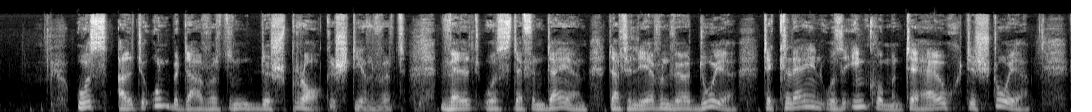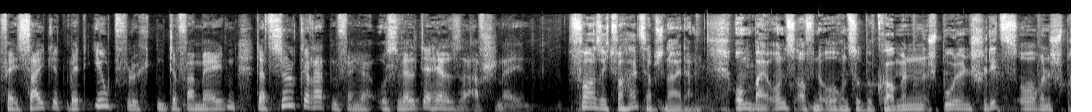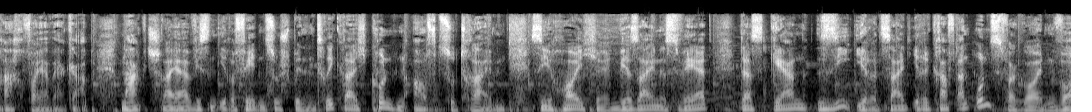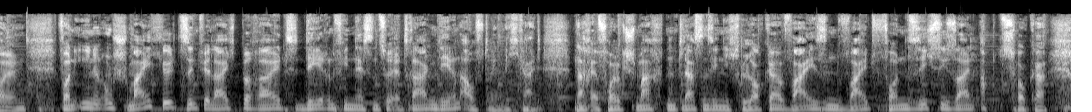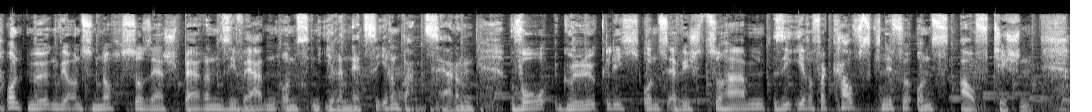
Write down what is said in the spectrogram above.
Us alte Unbedarveten de Sprache stirvet, Welt us defendieren, dat leven wir duer, te klein us Inkommen, te hoch de Steuer, verseiket mit Utflüchten te vermeiden, dat zulke Rattenfänger us Welt de Hälse abschneiden. Vorsicht vor Halsabschneidern. Um bei uns offene Ohren zu bekommen, spulen Schlitzohren Sprachfeuerwerke ab. Marktschreier wissen ihre Fäden zu spinnen, trickreich Kunden aufzutreiben. Sie heucheln, wir seien es wert, dass gern sie ihre Zeit, ihre Kraft an uns vergeuden wollen. Von ihnen umschmeichelt sind wir leicht bereit, deren Finessen zu ertragen, deren Aufdringlichkeit. Nach Erfolg schmachtend lassen sie nicht locker, weisen weit von sich, sie seien Abzocker. Und mögen wir uns noch so sehr sperren, sie werden uns in ihre Netze, ihren Bann zerren. Wo glücklich uns erwischt zu haben, sie ihre Verkaufskniffe uns auftischen.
